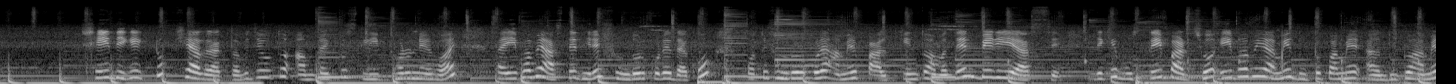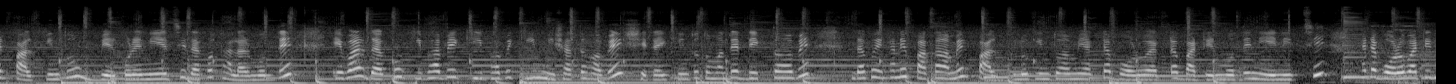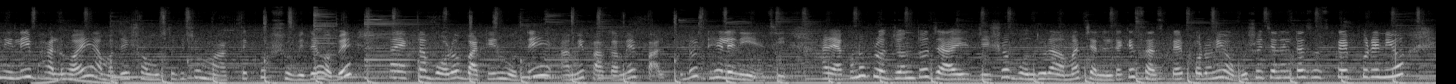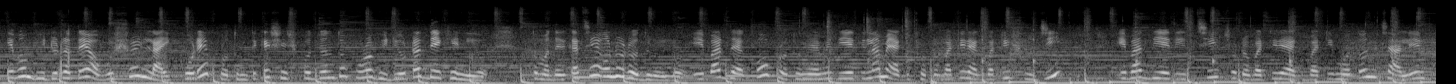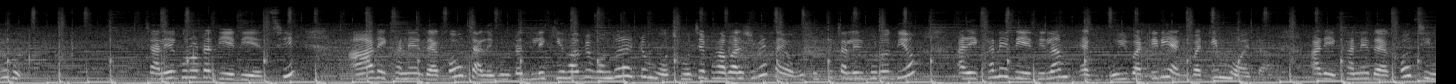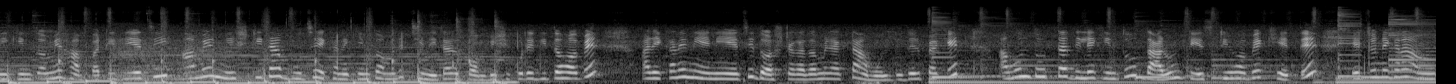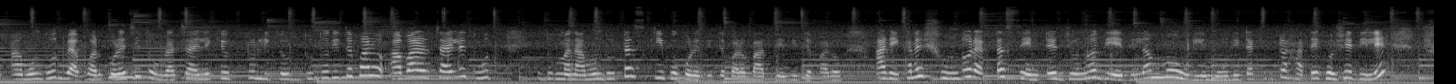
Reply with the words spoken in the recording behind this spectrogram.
সেই দিকে একটু খেয়াল রাখতে হবে, যেহেতু আমটা একটু স্লিপ ধরনের হয় তাই এইভাবে আস্তে ধীরে সুন্দর করে দেখো কত সুন্দর করে আমের পাল্প কিন্তু আমাদের বেরিয়ে আসছে। দেখে বুঝতেই পারছ, এইভাবেই আমি দুটো পামের দুটো আমের পাল্প কিন্তু বের করে নিয়েছি দেখো থালার মধ্যে। এবার দেখো কীভাবে কীভাবে কি মিশাতে হবে সেটাই কিন্তু তোমাদের দেখতে হবে। দেখো এখানে পাকা আমের পাল্পগুলো কিন্তু আমি একটা বড় একটা বাটির মধ্যে নিয়ে নিচ্ছি। একটা বড় বাটি নিলেই ভালো হয়, আমাদের সমস্ত কিছু মাখতে খুব সুবিধে হবে। তাই একটা বড় বাটির মধ্যে আমি পাকা আমের পাল্পগুলো ঢেলে নিয়েছি। আর এখনও পর্যন্ত যাই, যেসব বন্ধুরা আমার চ্যানেলটাকে সাবস্ক্রাইব করনি, অবশ্যই চ্যানেলটা সাবস্ক্রাইব করে নিও এবং ভিডিওটাতে অবশ্যই লাইক করে প্রথম থেকে শেষ পর্যন্ত পুরো ভিডিওটা দেখে নিও। তোমাদের কাছে অনুরোধ রইল। এবার দেখো, প্রথমে আমি দিয়ে দিলাম এক ছোটো বাটির এক বাটি সুজি। এবার দিয়ে দিচ্ছি ছোটো বাটির এক বাটি মতন চালের গুঁড়ো। চালের গুঁড়োটা দিয়ে দিয়েছি। আর এখানে দেখো চালের গুঁড়োটা দিলে কি হবে বন্ধুরা? একটু মোচমোচে ভাব আসবে, তাই অবশ্যই একটু চালের গুঁড়ো দিও। আর এখানে দিয়ে দিলাম এক দুই বাটিরই এক বাটি ময়দা। আর এখানে দেখো চিনি কিন্তু আমি হাফ বাটি দিয়েছি। আমের মিষ্টিটা বুঝে এখানে কিন্তু আমাদের চিনিটা কম বেশি করে দিতে হবে। আর এখানে নিয়ে নিয়েছি দশ টাকা দামের একটা আমুল দুধের প্যাকেট। আমুল দুধটা দিলে কিন্তু দারুণ টেস্টি হবে খেতে। এর জন্য এখানে আমুল দুধ ব্যবহার করেছি। তোমরা চাইলে কেউ একটু লিকুইড দুধও দিতে পারো। আবার চাইলে দুধ মানে আমুল দুধটা স্কিপও করে দিতে পারো, বাদ দিয়ে দিতে পারো। আর এখানে সুন্দর একটা সেন্টের জন্য দিয়ে দিলাম মৌরি। মৌরিটা কিন্তু হাতে ঘষে দিলে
